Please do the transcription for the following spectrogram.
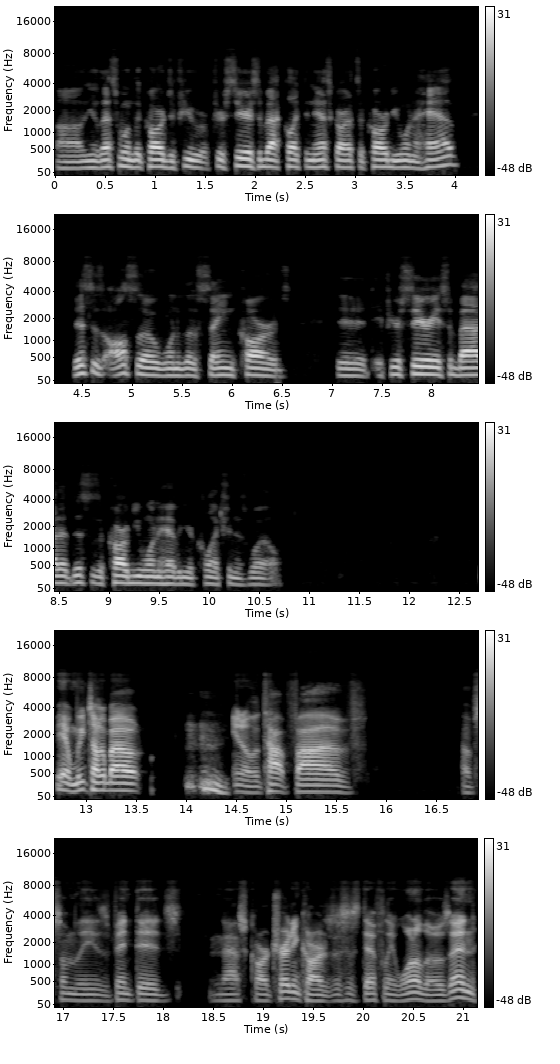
Uh, you know that's one of the cards. If you if you're serious about collecting NASCAR, that's a card you want to have. This is also one of those same cards that if you're serious about it, this is a card you want to have in your collection as well. Yeah, when we talk about you know the top five of some of these vintage NASCAR trading cards, this is definitely one of those, and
